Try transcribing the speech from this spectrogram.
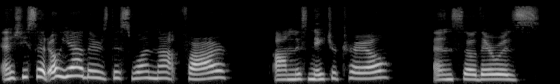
And she said, "Oh yeah, there's this one not far, um, this nature trail." And so there was,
